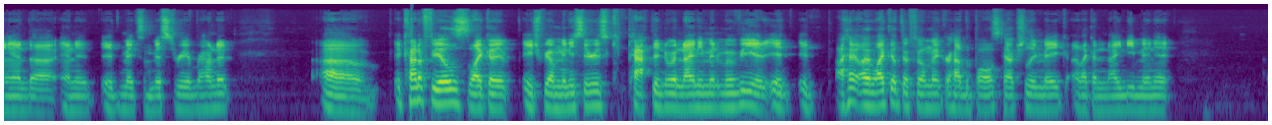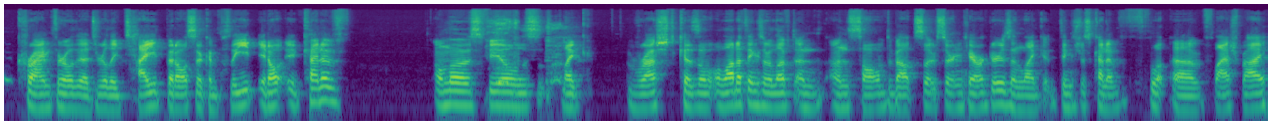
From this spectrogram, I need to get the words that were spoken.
and uh, and it it makes a mystery around it. Uh, it kind of feels like a HBO miniseries packed into a 90 minute movie. It it, it I, I like that the filmmaker had the balls to actually make uh, like a 90 minute crime thriller that's really tight but also complete. It all it kind of almost feels like rushed because a, a lot of things are left un, unsolved about certain characters and like things just kind of fl- uh, flash by.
